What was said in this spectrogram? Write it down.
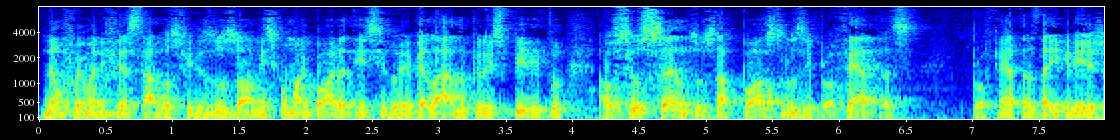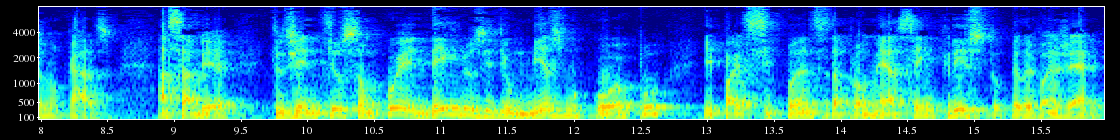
não foi manifestado aos filhos dos homens, como agora tem sido revelado pelo Espírito aos seus santos, apóstolos e profetas, profetas da igreja, no caso. A saber, que os gentios são coerdeiros e de um mesmo corpo e participantes da promessa em Cristo pelo Evangelho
